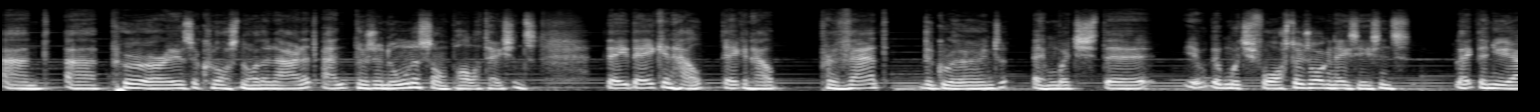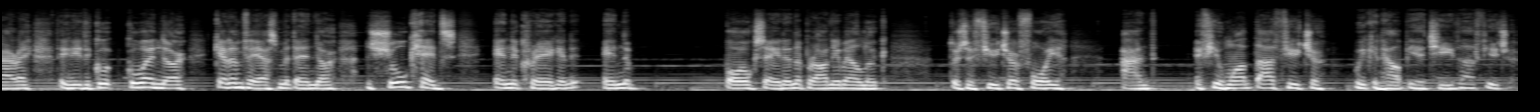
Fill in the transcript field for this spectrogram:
and uh, poor areas across Northern Ireland. And there's an onus on politicians. They, they can help, they can help prevent the ground in which the in which fosters organisations like the new IRA, they need to go, go in there, get investment in there, and show kids in the Creggan in the Bogside, in the Brandywell, look, there's a future for you. And if you want that future, we can help you achieve that future.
